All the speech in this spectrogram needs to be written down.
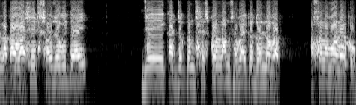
এলাকাবাসীর সহযোগিতায় যে কার্যক্রম শেষ করলাম, সবাইকে ধন্যবাদ। আসসালামু আলাইকুম।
